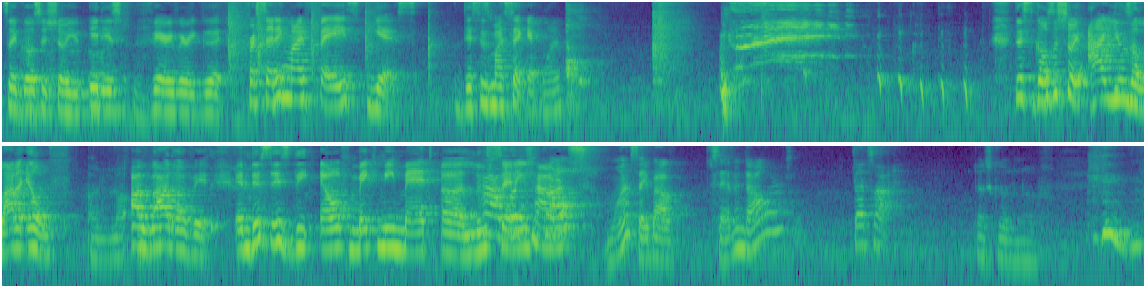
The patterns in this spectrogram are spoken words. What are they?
So it goes to show you, it is very, very good for setting my face. Yes, this is my second one. this goes to show you, I use a lot of e.l.f. A lot. A lot of it. And this is the e.l.f. Make Me Matte uh, Loose How Setting Powder. I want to say about $7. That's high. That's good enough.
